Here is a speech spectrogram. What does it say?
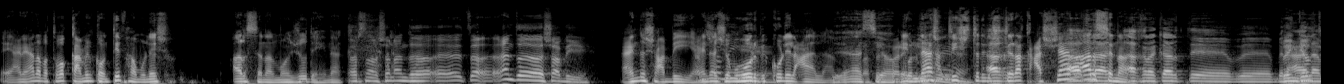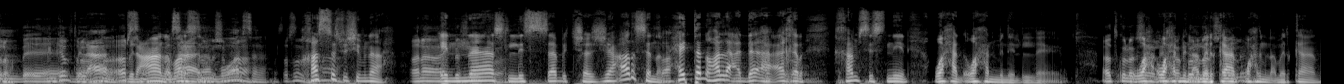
يعني أنا بتوقع منكم تفهموا ليش أرسنال موجودة هناك. أرسنال عشان عندها؟ آه، عندها شعبية. عندها شعبية شعبية. جمهور بكل العالم وكل الناس. بتشتري أغ- الاشتراك عشان أرسنال اغلى كارت ب- بإنجلترا بالعالم بالعالم. بالعالم، بس أرسنال، مش مناح. خصص. مش الناس. لسه بتشجع أرسنال صح. حتى إنه هلا أدائها آخر خمس سنين واحد واحد من ال واحد, شغلة. واحد من الامريكان. واحد من الأمريكان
